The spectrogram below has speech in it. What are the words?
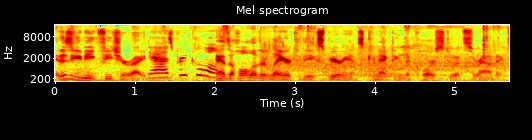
It is a unique feature, right? Yeah, it's pretty cool. It Adds a whole other layer to the experience, connecting the course to its surroundings.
